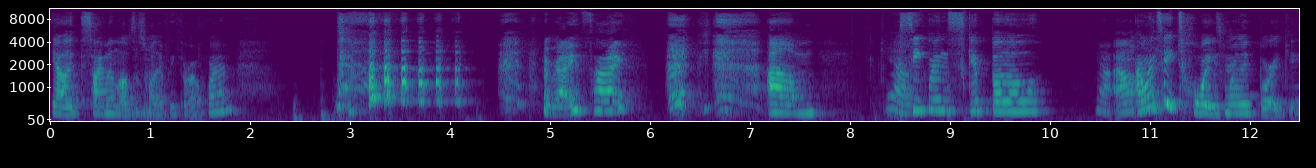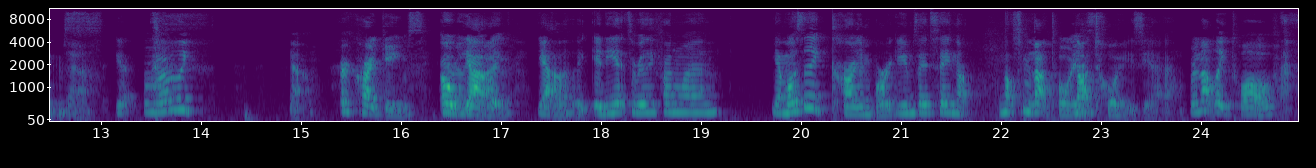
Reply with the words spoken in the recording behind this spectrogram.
Yeah, like Simon loves this one if we throw it for him. right side. Um, Yeah. sequence, Skip-Bo. yeah. I, don't I wouldn't say toys, more like board games. Yeah. Yeah. remember like yeah or card games. Oh really yeah, fun. like yeah, like Idiot's a really fun one. Yeah, mostly like card and board games. I'd say not not some not toys. not toys. Yeah. We're not like twelve.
